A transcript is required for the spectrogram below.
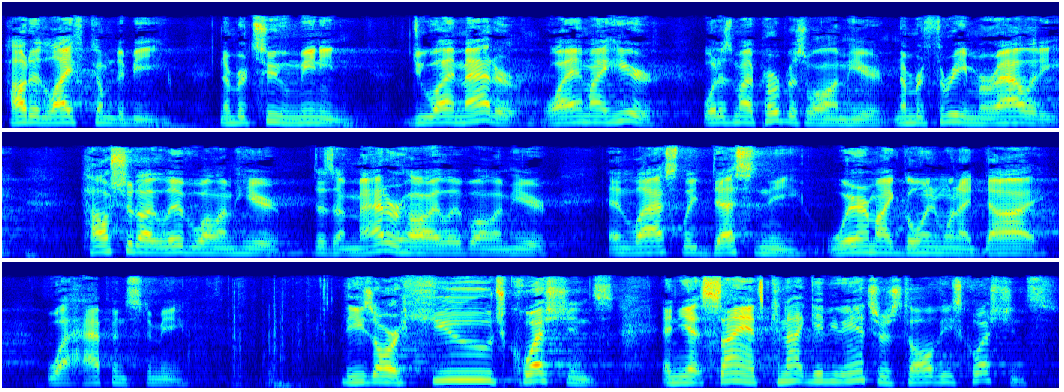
How did life come to be? Number two, meaning. Do I matter? Why am I here? What is my purpose while I'm here? Number three, morality. How should I live while I'm here? Does it matter how I live while I'm here? And lastly, destiny. Where am I going when I die? What happens to me? These are huge questions, and yet science cannot give you answers to all these questions.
